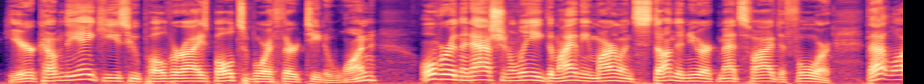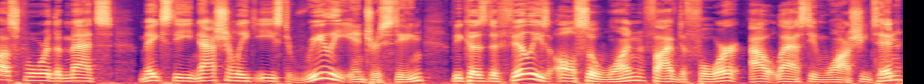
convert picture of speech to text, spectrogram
here come the Yankees who pulverized Baltimore 13 to 1. Over in the National League, the Miami Marlins stunned the New York Mets 5 to 4. That loss for the Mets makes the National League East really interesting because the Phillies also won 5 to 4, outlasting Washington.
